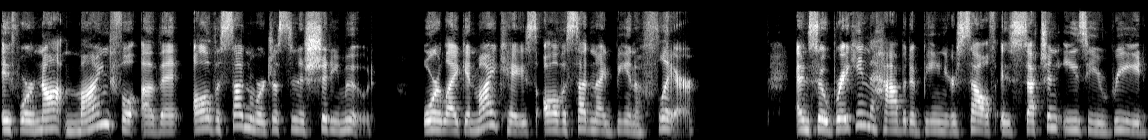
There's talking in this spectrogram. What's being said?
if we're not mindful of it all of a sudden we're just in a shitty mood or like in my case all of a sudden I'd be in a flare and so, breaking the habit of being yourself is such an easy read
